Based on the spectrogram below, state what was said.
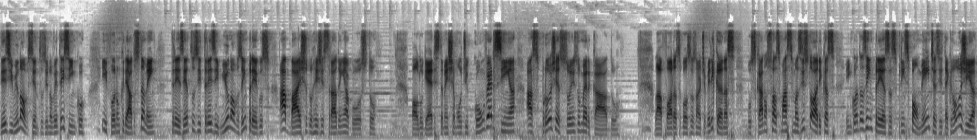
desde 1995, e foram criados também 313 mil novos empregos, abaixo do registrado em agosto. Paulo Guedes também chamou de conversinha as projeções do mercado. Lá fora, as bolsas norte-americanas buscaram suas máximas históricas, enquanto as empresas, principalmente as de tecnologia,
